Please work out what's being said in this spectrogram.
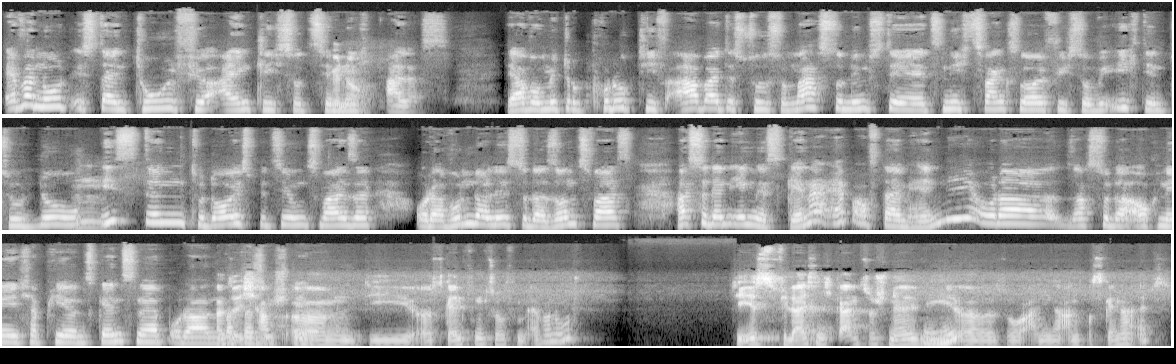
Evernote ist dein Tool für eigentlich so ziemlich genau. alles ja, womit du produktiv arbeitest, tust und machst. Du nimmst dir jetzt nicht zwangsläufig, so wie ich, den To-Do-Isten, To-Doist beziehungsweise oder Wunderlist oder sonst was. Hast du denn irgendeine Scanner-App auf deinem Handy oder sagst du da auch, nee, ich habe hier einen Scan-Snap oder ein Also ich habe ähm, die äh, Scan-Funktion vom Evernote. Die ist vielleicht nicht ganz so schnell wie mhm. äh, so einige andere Scanner-Apps,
